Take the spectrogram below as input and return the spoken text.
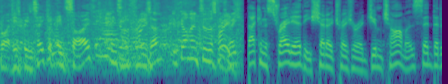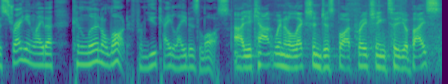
Right, he's been taken inside, into the freezer. He's gone into the fridge. Back in Australia, the Shadow Treasurer Jim Chalmers said that Australian Labor can learn a lot from UK Labor's loss. Uh, you can't win an election just by preaching to your base.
